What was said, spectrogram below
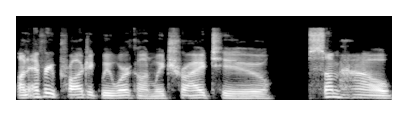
on every project we work on, we try to somehow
